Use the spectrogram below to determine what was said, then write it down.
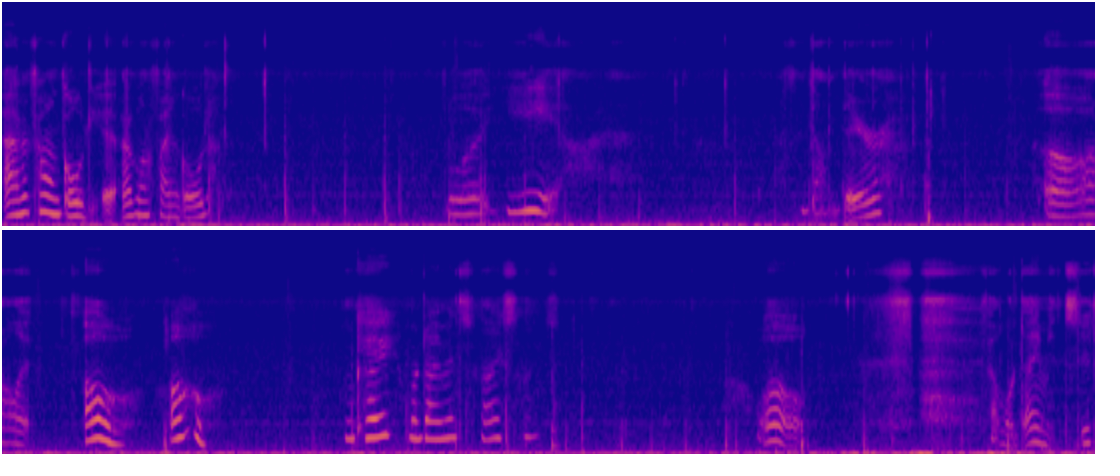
I haven't found gold yet. I want to find gold. But yeah. Down there. Oh, oh, oh. Okay, more diamonds. Nice, nice. Whoa more diamonds, dude.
